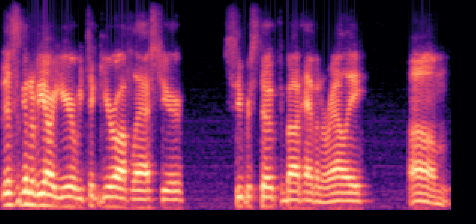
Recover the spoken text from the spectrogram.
this is gonna be our year. We took a year off last year. Super stoked about having a rally. Um,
